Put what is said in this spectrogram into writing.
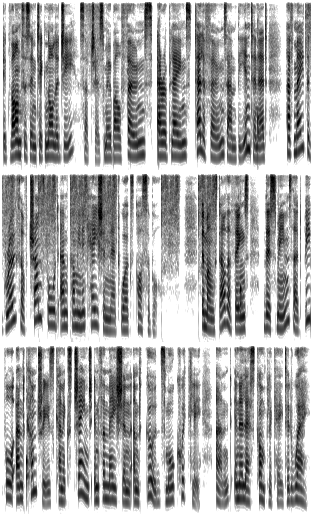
Advances in technology, such as mobile phones, aeroplanes, telephones, and the Internet, have made the growth of transport and communication networks possible. Amongst other things, this means that people and countries can exchange information and goods more quickly and in a less complicated way.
